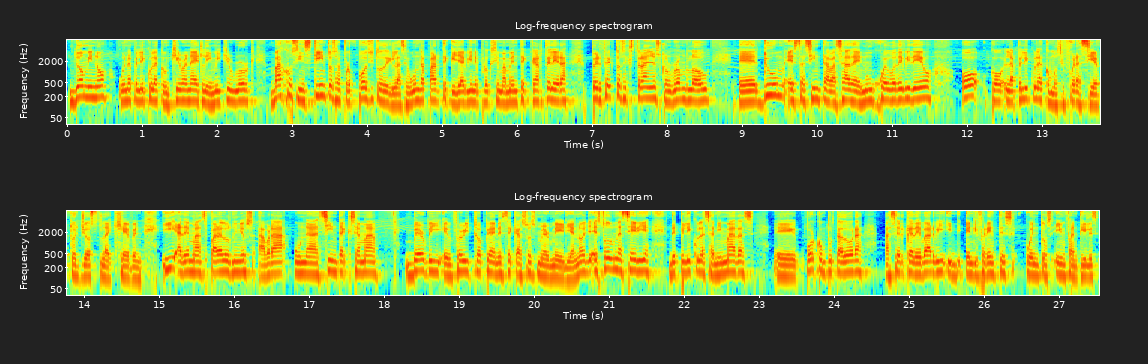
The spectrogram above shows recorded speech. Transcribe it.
Domino, una película con Kira Knightley y Mickey Rourke, Bajos Instintos a propósito de la segunda parte que ya viene próximamente en cartelera, Perfectos Extraños con Ron Blow, eh, Doom, esta cinta basada en un juego de video o la película Como si fuera cierto, Just Like Heaven. Y además para los niños habrá una cinta que se llama Barbie en Fairytopia, en este caso es Mermaidia. ¿no? Es toda una serie de películas animadas eh, por computadora acerca de Barbie en diferentes cuentos infantiles.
